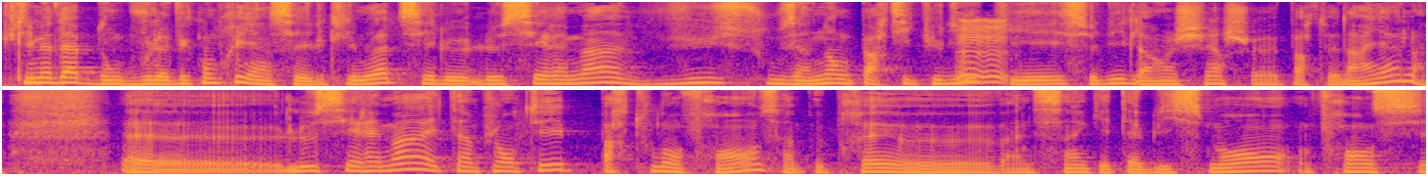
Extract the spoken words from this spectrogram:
Climadap, donc vous l'avez compris, hein, c'est le Climadap, c'est le, le, CEREMA vu sous un angle particulier qui est celui de la recherche euh, partenariale. Euh, le CEREMA est implanté partout en France, à peu près 25 euh, établissements, en France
